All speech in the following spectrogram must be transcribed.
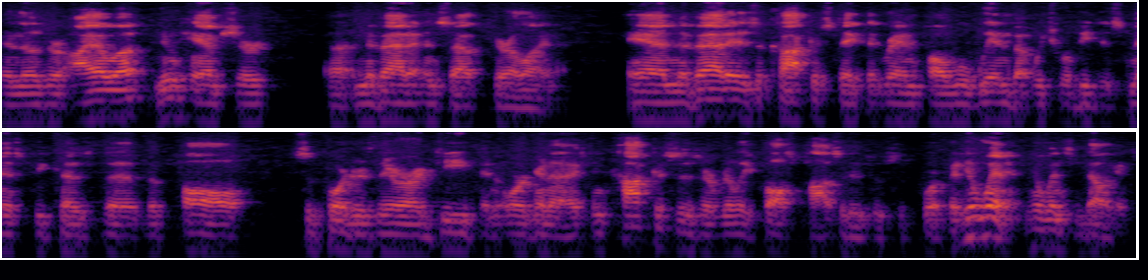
and those are Iowa, New Hampshire, uh, Nevada, and South Carolina. And Nevada is a caucus state that Rand Paul will win, but which will be dismissed because the the Paul supporters there are deep and organized, and caucuses are really false positives of support. But he'll win it. He'll win some delegates.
